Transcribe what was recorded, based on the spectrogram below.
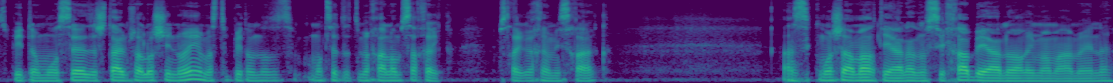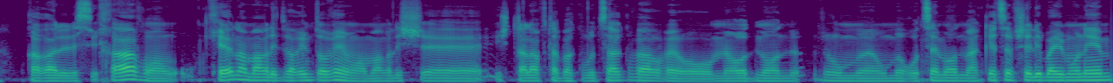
אז פתאום הוא עושה איזה שתיים, שלוש שינויים, אז אתה פתאום מוצא את עצמך לא משחק, משחק אחרי משחק. אז כמו שאמרתי, היה לנו שיחה בינואר עם המאמן, הוא קרא לי לשיחה, והוא כן אמר לי דברים טובים, הוא אמר לי שהשתלבת בקבוצה כבר, והוא מאוד מאוד, והוא הוא מרוצה מאוד מהקצב שלי באימונים,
